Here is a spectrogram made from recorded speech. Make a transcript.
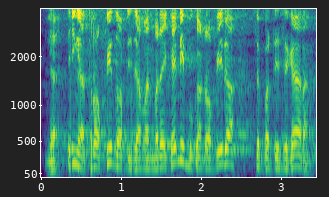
Ya, ingat Rafidah di zaman mereka ini bukan Rafidah seperti sekarang.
